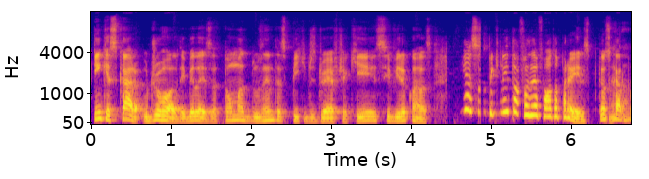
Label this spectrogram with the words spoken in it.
Quem que é esse cara? O Drew Holiday, beleza. Toma 200 piques de draft aqui se vira com elas. E essas piques nem tá fazendo falta para eles, porque os caras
